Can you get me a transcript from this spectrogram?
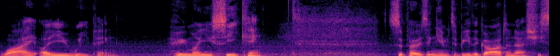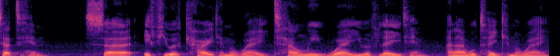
why are you weeping? Whom are you seeking? Supposing him to be the gardener, she said to him, Sir, if you have carried him away, tell me where you have laid him, and I will take him away.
